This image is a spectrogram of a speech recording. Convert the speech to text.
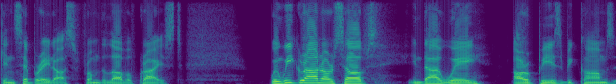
can separate us from the love of Christ. When we ground ourselves in that way, our peace becomes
